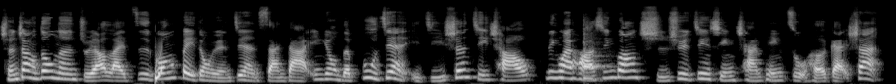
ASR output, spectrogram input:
成长动能主要来自光被动元件三大应用的部件以及升级潮。另外，华星光持续进行产品组合改善，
